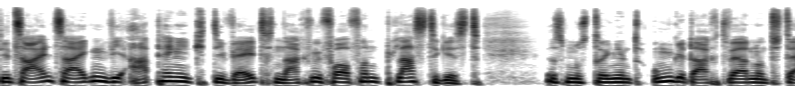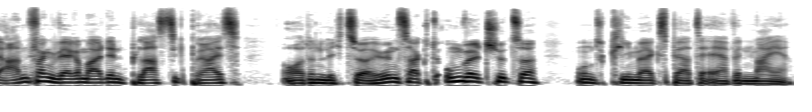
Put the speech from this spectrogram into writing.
Die Zahlen zeigen, wie abhängig die Welt nach wie vor von Plastik ist. Es muss dringend umgedacht werden und der Anfang wäre mal den Plastikpreis ordentlich zu erhöhen, sagt Umweltschützer und Klimaexperte Erwin Mayer.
